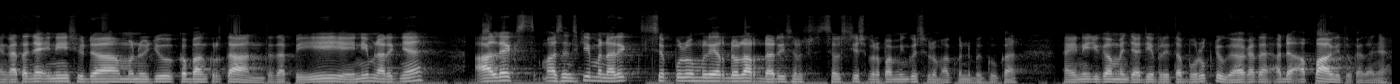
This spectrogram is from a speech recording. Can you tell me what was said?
yang katanya ini sudah menuju kebangkrutan tetapi ini menariknya Alex Masensky menarik 10 miliar dolar dari Celsius beberapa minggu sebelum akun dibekukan. Nah ini juga menjadi berita buruk juga kata ada apa gitu katanya.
